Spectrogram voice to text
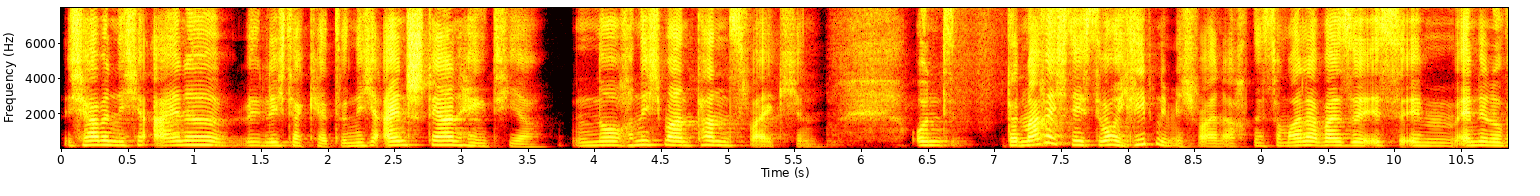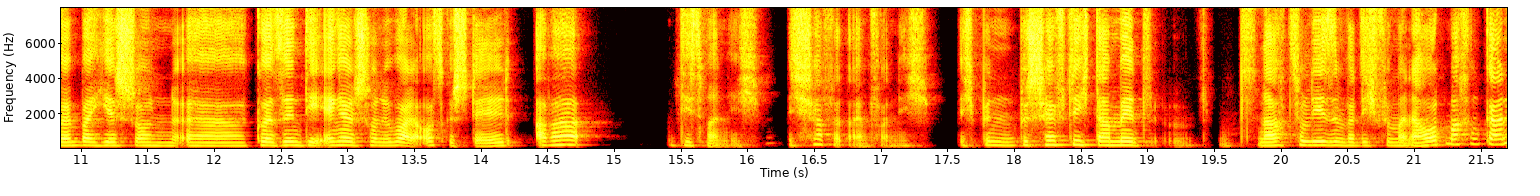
Ich habe nicht eine Lichterkette, nicht ein Stern hängt hier noch nicht mal ein Tannenzweigchen. Und dann mache ich nächste Woche. Ich liebe nämlich Weihnachten. Normalerweise ist im Ende November hier schon äh, sind die Engel schon überall ausgestellt, aber diesmal nicht. Ich schaffe das einfach nicht. Ich bin beschäftigt damit, nachzulesen, was ich für meine Haut machen kann.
